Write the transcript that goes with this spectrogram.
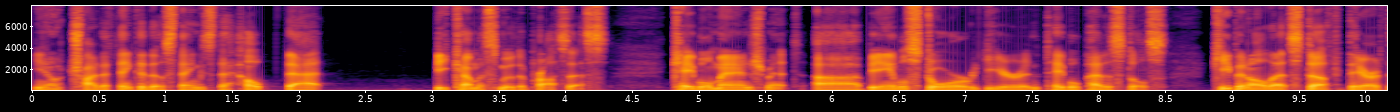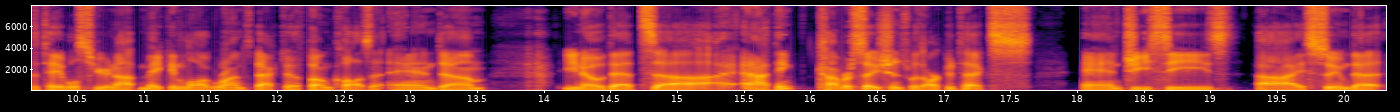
you know, try to think of those things to help that become a smoother process. Cable management, uh, being able to store gear and table pedestals, keeping all that stuff there at the table so you're not making log runs back to a phone closet. And, um, you know, that's, uh, and I think conversations with architects and GCs, uh, I assume that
